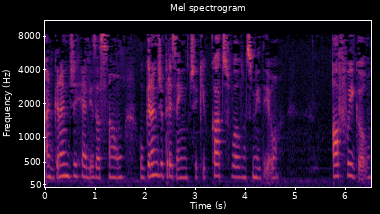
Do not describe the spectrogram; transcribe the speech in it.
a grande realização, o grande presente que Cotswolds me deu. Off we go.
